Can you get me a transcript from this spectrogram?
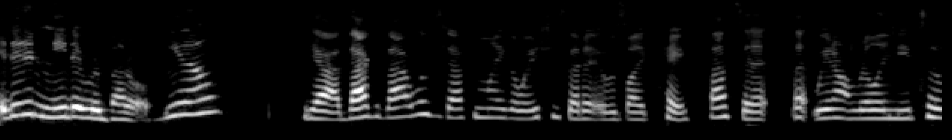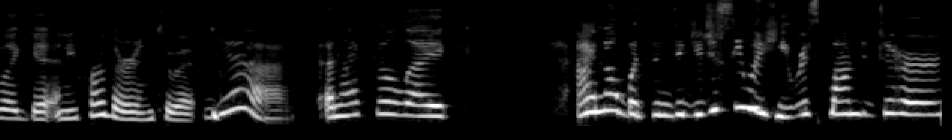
didn't need a rebuttal, you know? Yeah, that that was definitely the way she said it. It was like, "Okay, that's it. That we don't really need to like get any further into it." Yeah. And I feel like I know, but then did you just see what he responded to her?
